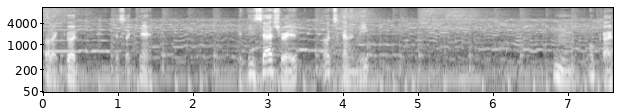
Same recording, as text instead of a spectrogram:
Thought I could. Guess I can't. Get desaturated. That looks kind of neat. Hmm, okay.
